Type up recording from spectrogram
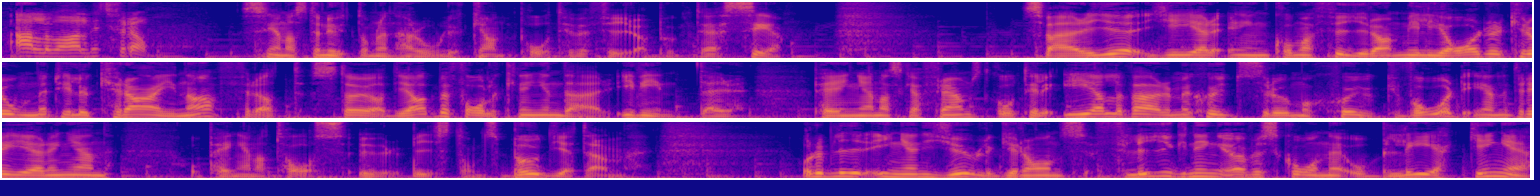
allvarligt för dem. Senaste nytt om den här olyckan på tv4.se. Sverige ger 1,4 miljarder kronor till Ukraina för att stödja befolkningen där i vinter. Pengarna ska främst gå till el, värme, skyddsrum och sjukvård enligt regeringen och pengarna tas ur biståndsbudgeten. Och det blir ingen julgransflygning över Skåne och Blekinge.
